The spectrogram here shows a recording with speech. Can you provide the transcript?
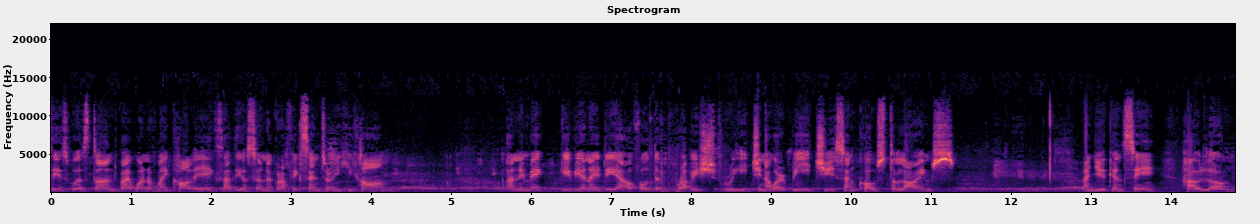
This was done by one of my colleagues at the Oceanographic Center in Gijón and it may give you an idea of all the rubbish reaching our beaches and coastlines. And you can see how long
